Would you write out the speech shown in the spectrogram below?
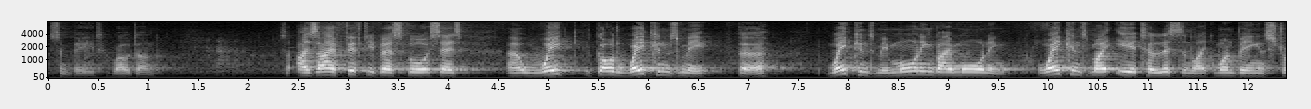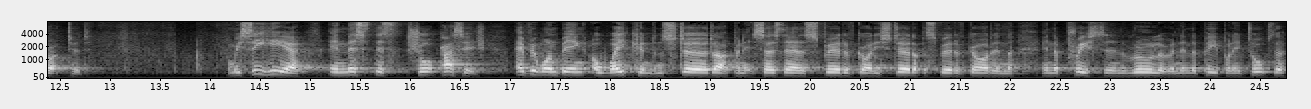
St. Bede, well done. So Isaiah 50, verse 4 says, uh, Wake, God wakens me, uh, wakens me morning by morning, wakens my ear to listen like one being instructed. And we see here in this, this short passage everyone being awakened and stirred up. And it says there, the Spirit of God. He stirred up the Spirit of God in the, in the priests and in the ruler and in the people. And he talks of,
